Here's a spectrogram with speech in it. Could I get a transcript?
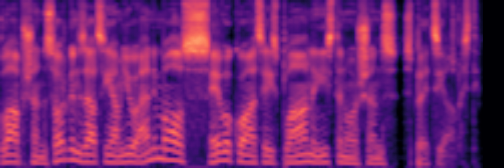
glābšanas organizācijām, jo Animals evakuācijas plāna īstenošanas speciālisti.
